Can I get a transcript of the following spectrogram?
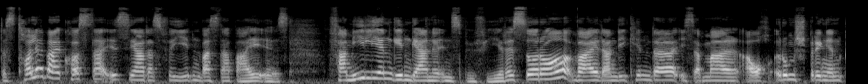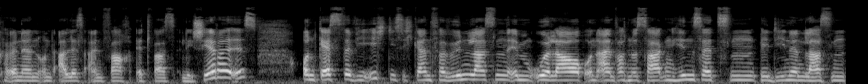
Das Tolle bei Costa ist ja, dass für jeden was dabei ist. Familien gehen gerne ins Buffet-Restaurant, weil dann die Kinder, ich sag mal, auch rumspringen können und alles einfach etwas legerer ist. Und Gäste wie ich, die sich gern verwöhnen lassen im Urlaub und einfach nur sagen, hinsetzen, bedienen lassen,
